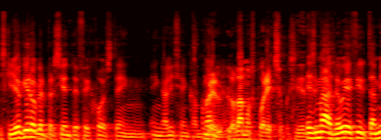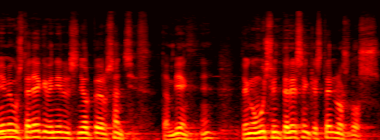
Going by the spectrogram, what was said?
es que yo quiero que el presidente Feijóo esté en, Galicia en campaña. lo damos por hecho, presidente. Es más, le voy a decir, también me gustaría que viniera el señor Pedro Sánchez, también. ¿eh? Tengo mucho interés en que estén los dos,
